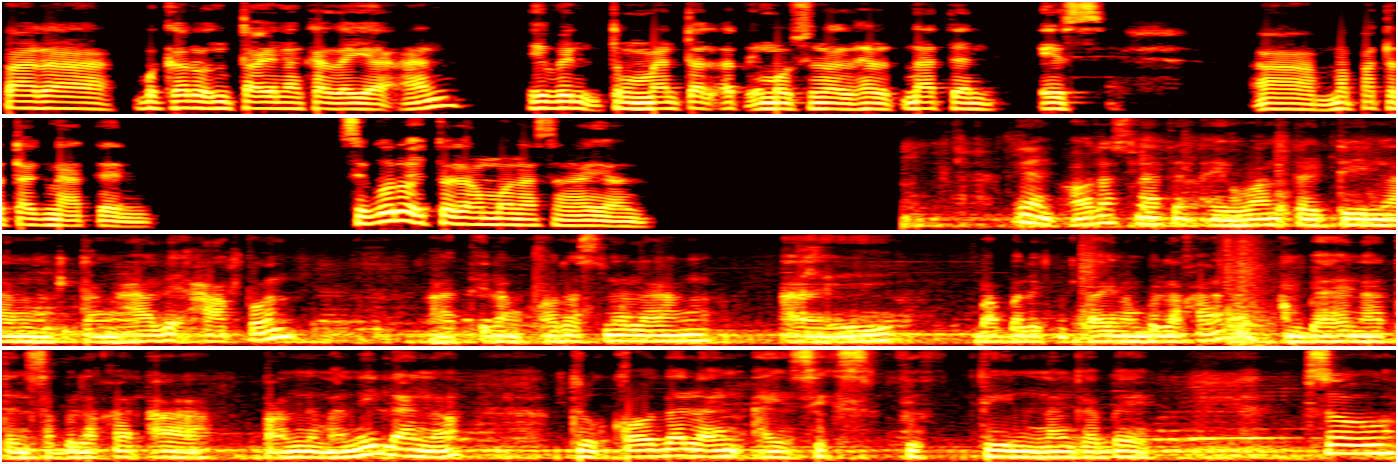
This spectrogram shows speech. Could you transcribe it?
Para magkaroon tayo ng kalayaan, even itong mental at emotional health natin is uh, mapatatag natin. Siguro ito lang muna sa ngayon. Yan, oras natin ay 1.30 ng tanghali hapon at ilang oras na lang ay babalik na tayo ng Bulacan. Ang biyahe natin sa Bulacan, ah, pang Manila, no? Through Coda Line ay 6.15 ng gabi. So,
